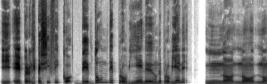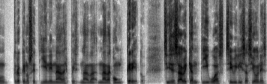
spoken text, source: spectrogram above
Y, eh, pero en específico, ¿de dónde proviene? ¿De dónde proviene? No, no, no, creo que no se tiene nada, nada, nada concreto. Sí se sabe que antiguas civilizaciones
